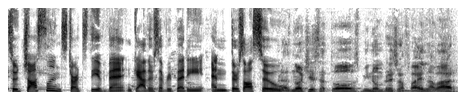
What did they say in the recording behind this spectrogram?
So Jocelyn starts the event and gathers everybody, and there's also Buenas noches a todos. Mi nombre es Rafael Navar.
